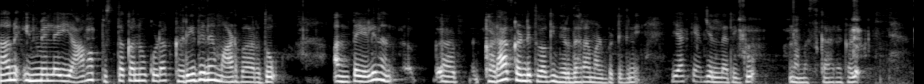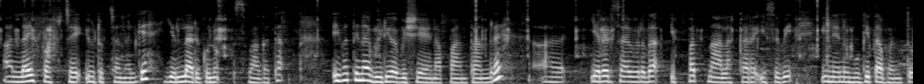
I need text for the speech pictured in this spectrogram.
ನಾನು ಇನ್ಮೇಲೆ ಯಾವ ಪುಸ್ತಕನೂ ಕೂಡ ಖರೀದಿನೇ ಮಾಡಬಾರ್ದು ಅಂತ ಹೇಳಿ ನಾನು ಖಡಾಖಂಡಿತವಾಗಿ ನಿರ್ಧಾರ ಮಾಡಿಬಿಟ್ಟಿದ್ದೀನಿ. ಯಾಕೆ ಎಲ್ಲರಿಗೂ ನಮಸ್ಕಾರಗಳು. ಲೈಫ್ ಆಫ್ ಜೈ ಯೂಟ್ಯೂಬ್ ಚಾನಲ್ಗೆ ಎಲ್ಲರಿಗೂ ಸ್ವಾಗತ. ಇವತ್ತಿನ ವಿಡಿಯೋ ವಿಷಯ ಏನಪ್ಪ ಅಂತ ಅಂದರೆ ಎರಡು ಸಾವಿರದ ಇಪ್ಪತ್ತ್ನಾಲ್ಕರ ಇಸವಿ, ಇನ್ನೇನು ಮುಗಿತಾ ಬಂತು.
